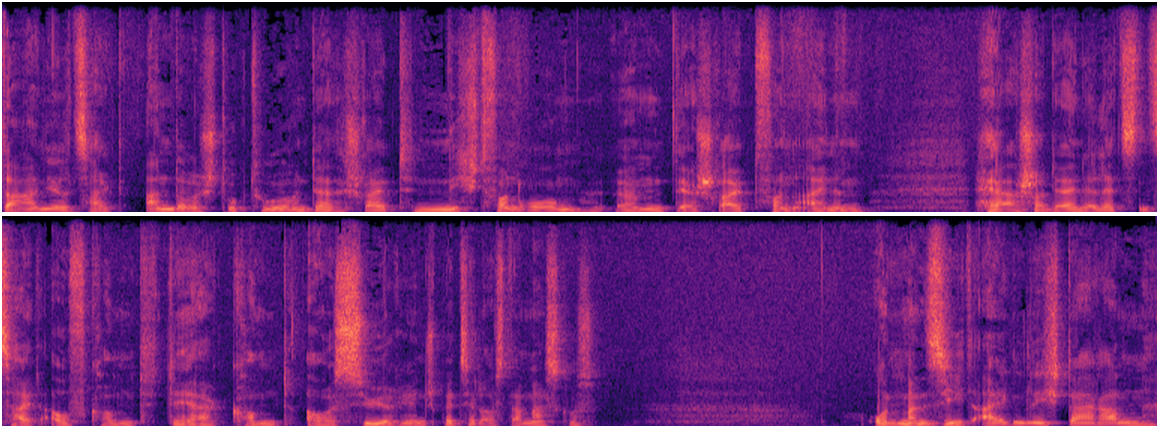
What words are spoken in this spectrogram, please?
Daniel zeigt andere Strukturen. Der schreibt nicht von Rom, ähm, der schreibt von einem Herrscher, der in der letzten Zeit aufkommt. Der kommt aus Syrien, speziell aus Damaskus. Und man sieht eigentlich daran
